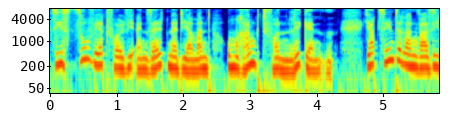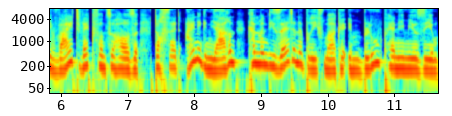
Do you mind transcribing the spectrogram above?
Sie ist so wertvoll wie ein seltener Diamant, umrankt von Legenden. Jahrzehntelang war sie weit weg von zu Hause, doch seit einigen Jahren kann man die seltene Briefmarke im Blue Penny Museum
